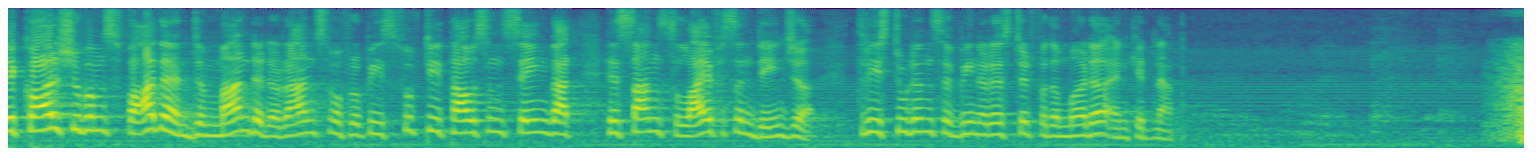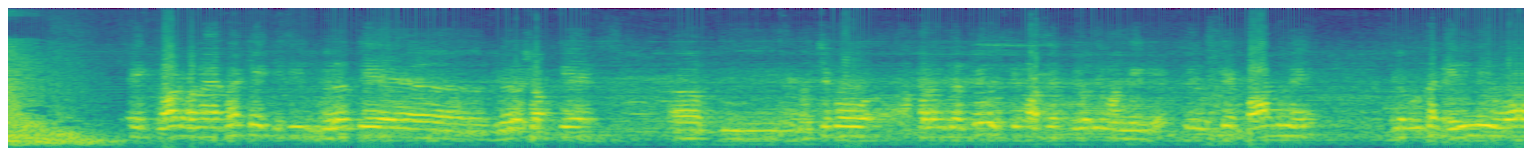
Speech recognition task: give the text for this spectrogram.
They called Shubham's father and demanded a ransom of rupees 50,000, saying that his son's life is in danger. Three students have been arrested for the murder and kidnap. एक प्लॉट बनाया था कि किसी ज्वेलर के ज्वेलर शॉप के बच्चे को अपहरण करके उसके पास से फिरौती मांगेंगे। फिर उसके बाद में जब उनका डीलिंग नहीं हुआ,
